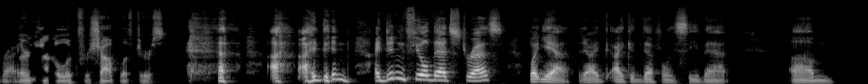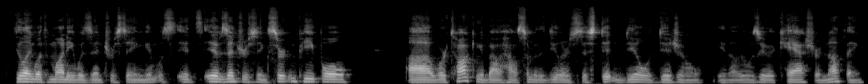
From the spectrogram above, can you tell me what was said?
right. learn how to look for shoplifters. I, I, didn't I didn't feel that stress, but yeah, I, I could definitely see that. Um, dealing with money was interesting. It was it's it was interesting. Certain people uh, were talking about how some of the dealers just didn't deal with digital. You know, it was either cash or nothing.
